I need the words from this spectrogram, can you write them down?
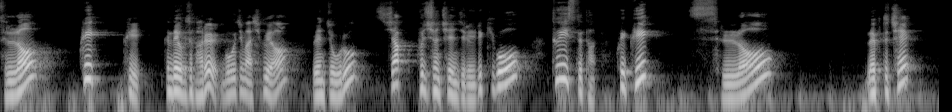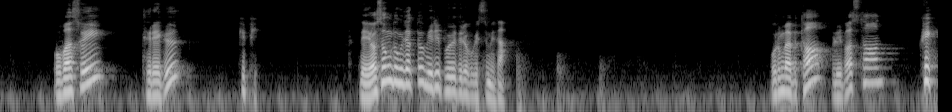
슬로우, 퀵, 퀵. 근데 여기서 발을 모으지 마시고요. 왼쪽으로 시작 포지션 체인지를 일으키고 트위스트 턴, 퀵, 퀵, 슬로우, 레프트 책, 오버스웨이, 드래그, 피피. 네, 여성 동작도 미리 보여드려 보겠습니다. 오른발부터 리버스 턴, 퀵,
